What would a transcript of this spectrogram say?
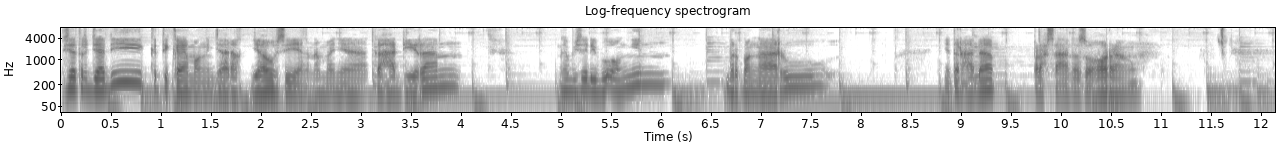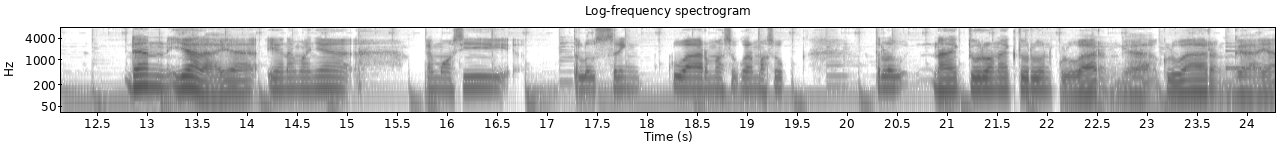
bisa terjadi ketika emang jarak jauh sih yang namanya kehadiran. Nggak bisa dibohongin berpengaruh ya terhadap perasaan seseorang dan iyalah ya ya namanya emosi terlalu sering keluar masuk keluar masuk terlalu naik turun naik turun keluar enggak keluar enggak ya.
